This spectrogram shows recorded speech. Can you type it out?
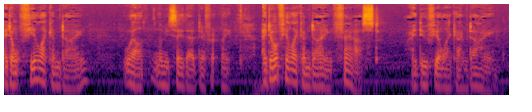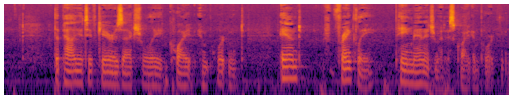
I don't feel like I'm dying. Well, let me say that differently. I don't feel like I'm dying fast. I do feel like I'm dying. The palliative care is actually quite important. And frankly, pain management is quite important.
